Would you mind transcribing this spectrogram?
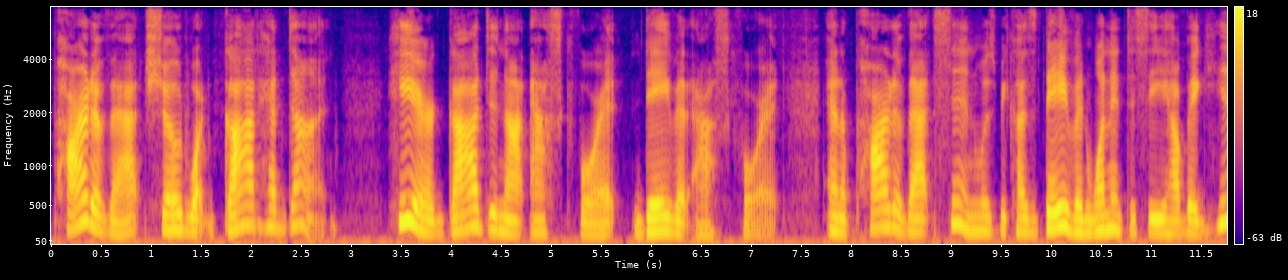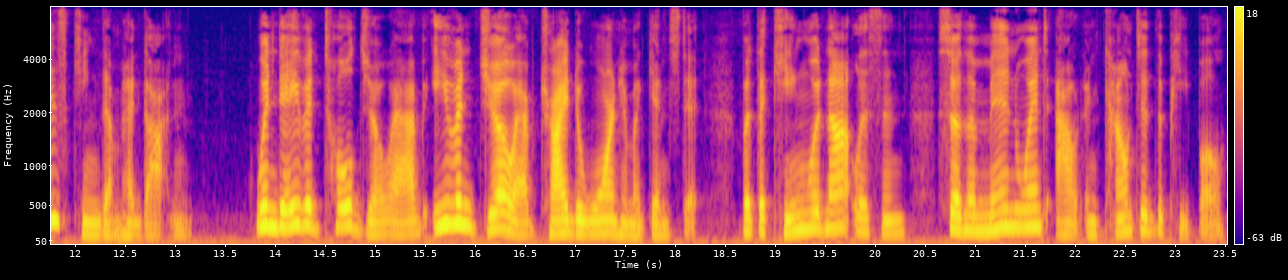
Part of that showed what God had done. Here, God did not ask for it, David asked for it. And a part of that sin was because David wanted to see how big his kingdom had gotten. When David told Joab, even Joab tried to warn him against it. But the king would not listen. So the men went out and counted the people.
